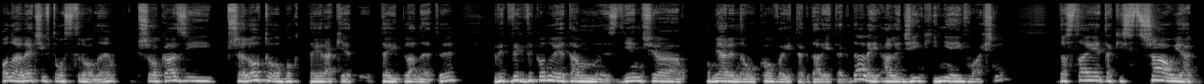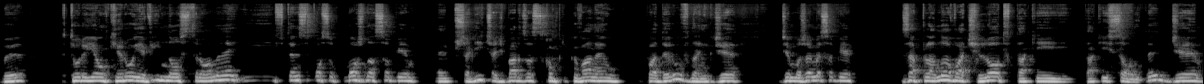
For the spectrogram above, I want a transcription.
Ona leci w tą stronę. Przy okazji przelotu obok tej, rakiety, tej planety wy, wy, wykonuje tam zdjęcia, pomiary naukowe i tak dalej, i tak ale dzięki niej właśnie dostaje taki strzał jakby który ją kieruje w inną stronę i w ten sposób można sobie e, przeliczać bardzo skomplikowane układy równań, gdzie, gdzie możemy sobie zaplanować lot takiej, takiej sondy, gdzie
